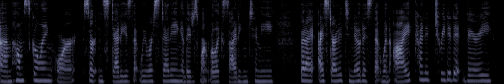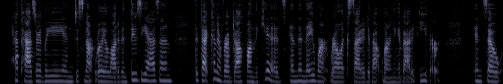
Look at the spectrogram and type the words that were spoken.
um, homeschooling or certain studies that we were studying, and they just weren't real exciting to me. But I, I started to notice that when I kind of treated it very haphazardly and just not really a lot of enthusiasm, that that kind of rubbed off on the kids and then they weren't real excited about learning about it either. And so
